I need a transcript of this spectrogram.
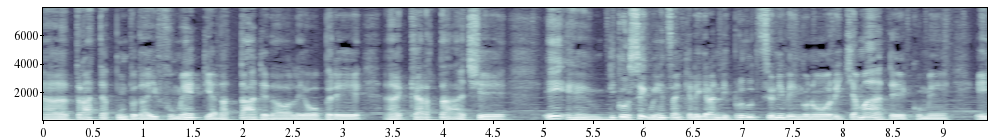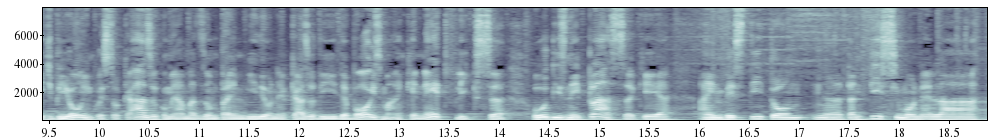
uh, tratte appunto dai fumetti, adattate dalle opere cartacee e eh, di conseguenza anche le grandi produzioni vengono richiamate come HBO in questo caso, come Amazon Prime Video nel caso di The Boys, ma anche Netflix o Disney Plus che ha investito eh, tantissimo nella,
